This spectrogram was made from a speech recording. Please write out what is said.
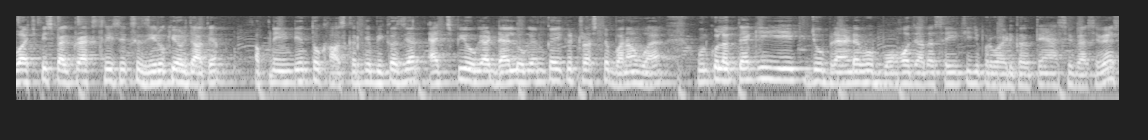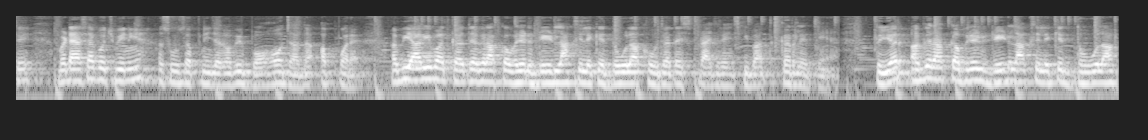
वो H P Spectre X three six zero की ओर जाते हैं। अपने इंडियन तो खास करके बिकॉज़ यार एचपी हो गया डेल हो गया, उनका एक ट्रस्ट बना हुआ है। उनको लगता है कि ये जो ब्रांड है वो बहुत ज़्यादा सही चीज़ प्रोवाइड करते हैं, ऐसे वैसे वैसे। बट ऐसा कुछ भी नहीं है असूस अपनी जगह भी बहुत ज़्यादा अपर है। अभी आगे बात करते हैं, अगर आपका बजट डेढ़ लाख से लेकर दो लाख हो जाता है, इस प्राइस रेंज की बात कर लेते हैं। तो यार, अगर आपका बजट डेढ़ लाख से लेकर दो लाख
